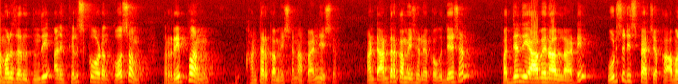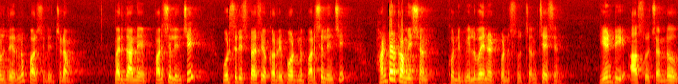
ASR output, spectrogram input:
అమలు జరుగుతుంది అని తెలుసుకోవడం కోసం రిపన్ హంటర్ కమిషన్ అపాయింట్ చేశారు. అంటే హంటర్ కమిషన్ యొక్క ఉద్దేశం పద్దెనిమిది యాభై నాలుగు నాటి వుడ్స్ డిస్పాచ్ యొక్క అమలు తీరును పరిశీలించడం. మరి దాన్ని పరిశీలించి వుడ్స్ డిస్పాచ్ యొక్క రిపోర్ట్ని పరిశీలించి హంటర్ కమిషన్ కొన్ని విలువైనటువంటి సూచనలు చేసింది. ఏంటి ఆ సూచనలు?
